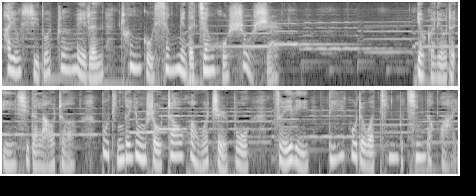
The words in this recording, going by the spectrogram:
还有许多专为人称骨相面的江湖术士，有个留着银须的老者，不停地用手召唤我止步，嘴里嘀咕着我听不清的话语。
